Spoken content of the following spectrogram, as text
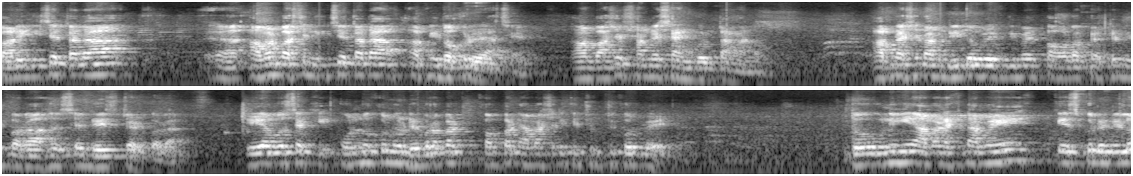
বাড়ির নিচে তারা আমার বাসার নিচে তারা আপনি দখলে আছেন। আমার বাসার সামনে সাইনবোর্ড টাঙানো। আপনার সাথে আমি deed agreement power of attorney করা হয়েছে রেজিস্টার করা। এই অবস্থায় কি অন্য কোনো ডেভেলপার কোম্পানি আমার সাথে কি চুক্তি করবে? তো উনি আমার এক নামে কেস করে দিল।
